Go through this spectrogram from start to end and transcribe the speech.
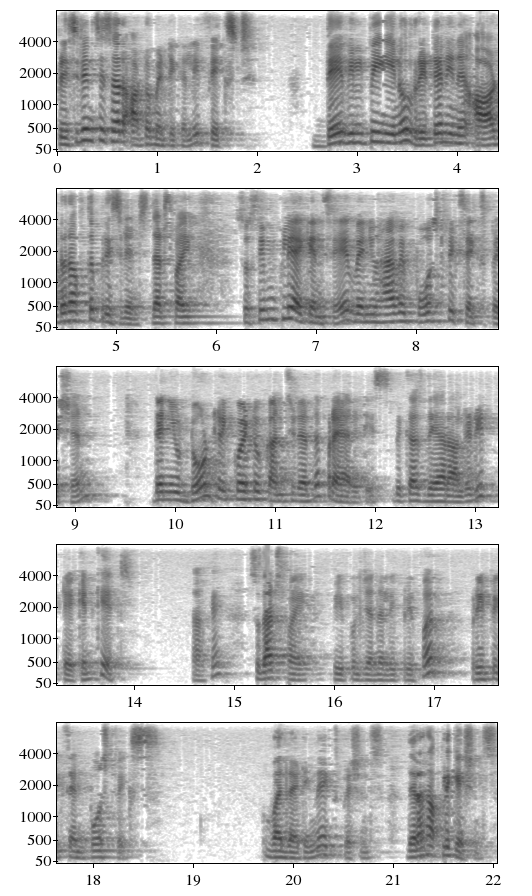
precedences are automatically fixed. They will be you know written in an order of the precedence that's why so simply i can say when you have a postfix expression then you don't require to consider the priorities because they are already taken care. Okay? So that's why people generally prefer prefix and postfix while writing the expressions. There are applications.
